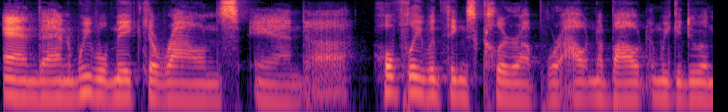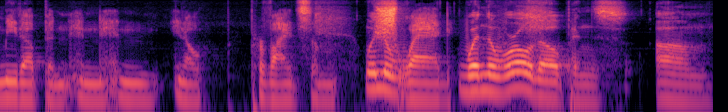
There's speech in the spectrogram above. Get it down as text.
And then we will make the rounds. And uh, hopefully, when things clear up, we're out and about, and we can do a meetup and and, and you know provide some When the- swag. When the world opens, um,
